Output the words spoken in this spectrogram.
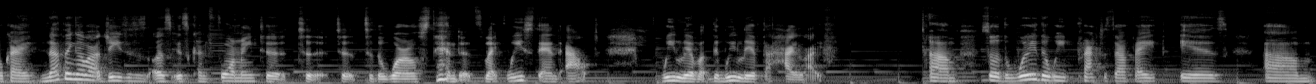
Okay, nothing about Jesus is, is conforming to, to to to the world standards. Like we stand out. We live we live the high life. Um, so the way that we practice our faith is um,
